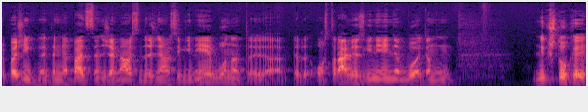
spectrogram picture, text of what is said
Pripažinkime, kad ne patys ten žemiausi dažniausiai gynėjai būna, tai ir Australijos gynėjai nebuvo ten nikštukai.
